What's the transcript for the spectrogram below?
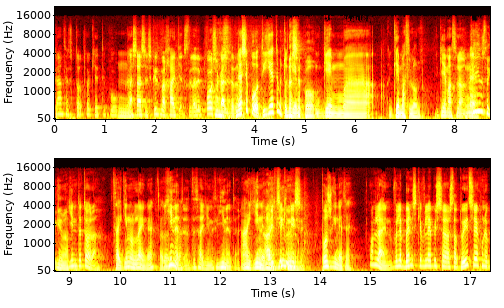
Grand Theft Auto και τύπου Ναι. Assassin's Creed με hackers. Δηλαδή, πόσο καλύτερο. Να σε πω, τι γίνεται με το Να σε game, πω. game, α, game Athlon. Game Athlon. Ναι. Τι είναι στο game αυτό. Γίνεται τώρα. Θα γίνει online, ε, φαντάζομαι. Γίνεται. Δεν θα γίνει. Γίνεται. Α, γίνεται. Α, Έχει γίνεται. ξεκινήσει. Πώς γίνεται; Online. Μπαίνεις και βλέπεις στα Twitch. Έχουν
